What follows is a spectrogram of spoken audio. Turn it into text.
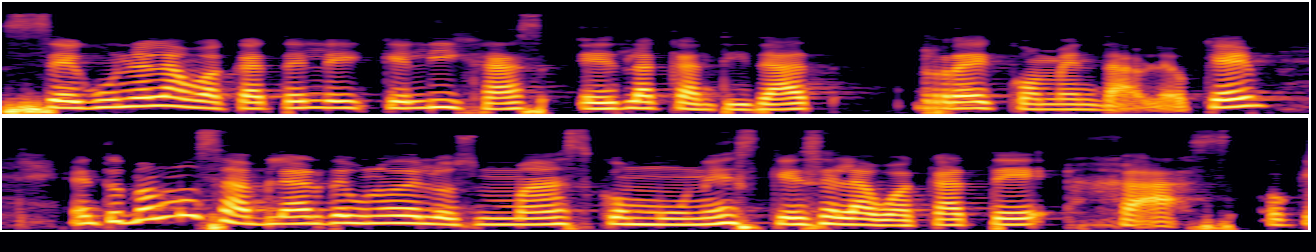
según el aguacate que elijas, es la cantidad recomendable, ¿ok? Entonces vamos a hablar de uno de los más comunes, que es el aguacate Hass, ¿ok?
